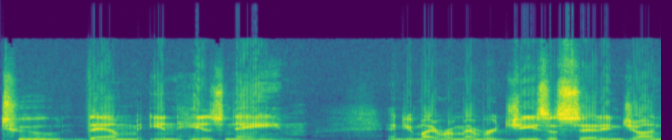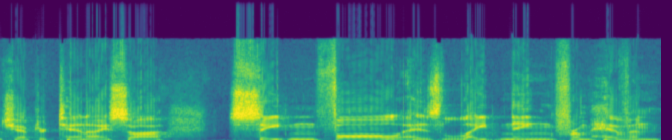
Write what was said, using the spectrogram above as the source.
to them in his name. And you might remember Jesus said in John chapter 10, I saw Satan fall as lightning from heaven.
